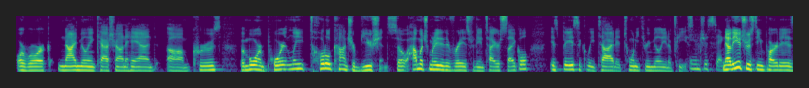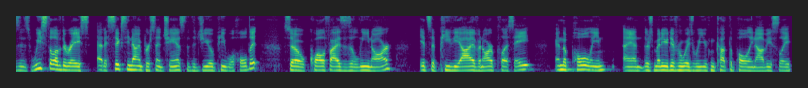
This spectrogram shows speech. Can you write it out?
O'Rourke, nine million cash on hand. Um, Cruz, but more importantly, total contributions. So how much money do they've raised for the entire cycle is basically tied at twenty three million apiece. Interesting. Now the interesting part is, is we still have the race at a 69% chance that the GOP will hold it. So qualifies as a lean R. It's a PVI of an R plus eight. And the polling, and there's many different ways where you can cut the polling, obviously.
